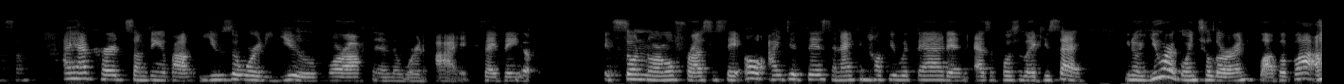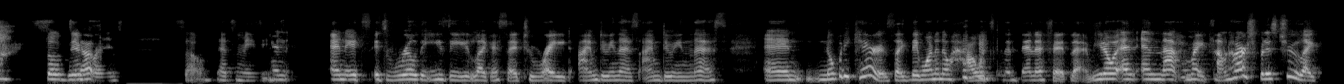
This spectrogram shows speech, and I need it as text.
Awesome. I have heard something about use the word you more often than the word I because I think yep. it's so normal for us to say, "Oh, I did this and I can help you with that," and as opposed to like you said, you know, you are going to learn blah blah blah. so different. Yep. So that's amazing. And and it's it's really easy like i said to write i'm doing this i'm doing this and nobody cares like they want to know how it's going to benefit them you know and and that might sound harsh but it's true like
